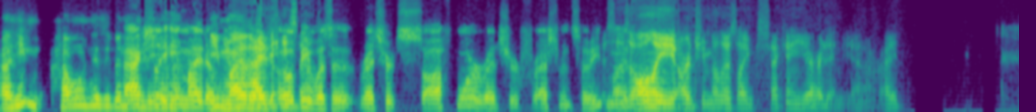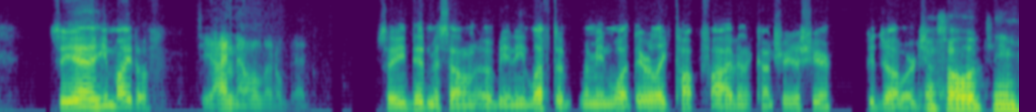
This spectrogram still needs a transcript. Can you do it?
uh, he. How long has he been? at Actually, he might have. He might have. think Obi so. was a redshirt sophomore, redshirt freshman, so he This might was have. only Archie Miller's like second year at Indiana, right? So yeah, he might have. See, I know a little bit. So he did miss out on Obi, and he left a. I mean, what they were like top five in the country this year. Good job, Archie. A solid team.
